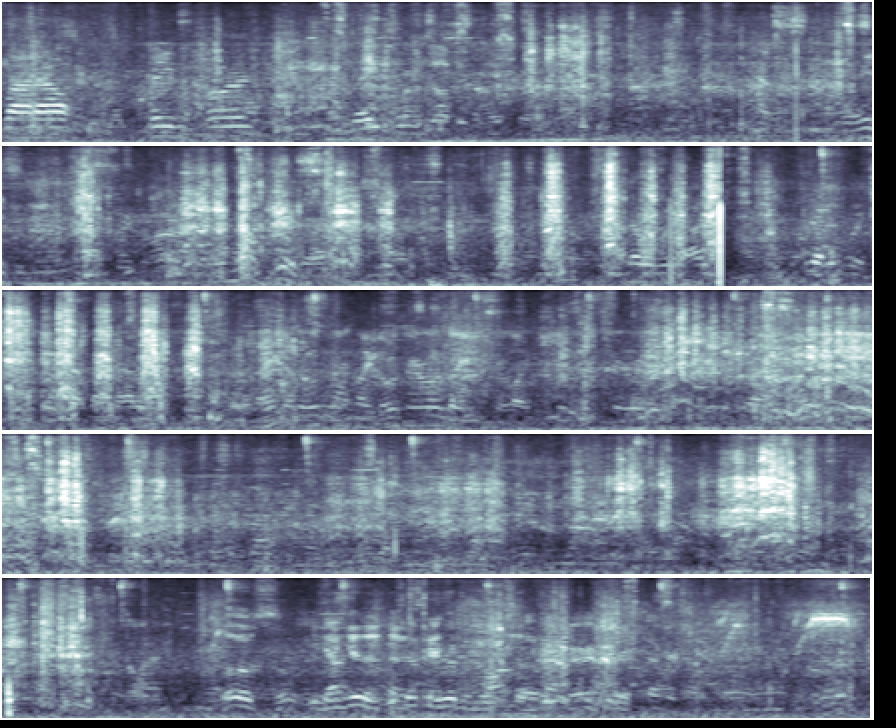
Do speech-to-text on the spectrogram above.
Flat out, Dave McCord, Rachel. Close. You can get it. It's okay. So. Nice.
